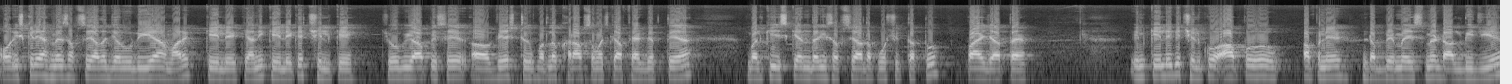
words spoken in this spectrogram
और इसके लिए हमें सबसे ज़्यादा ज़रूरी है हमारे केले, यानी केले के छिलके, जो भी आप इसे वेस्ट मतलब ख़राब समझ के आप फेंक देते हैं बल्कि इसके अंदर ही सबसे ज़्यादा पोषक तत्व पाया जाता है। इन केले के छिलको आप अपने डब्बे में इसमें डाल दीजिए।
